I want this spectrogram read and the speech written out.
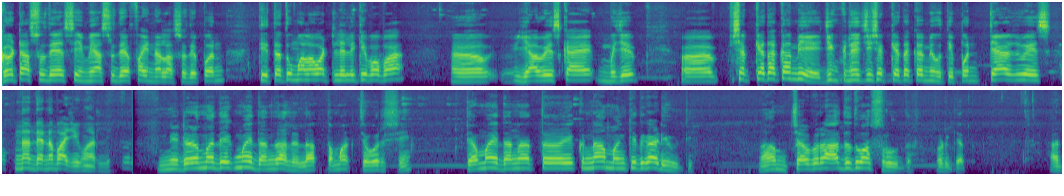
गट असू द्या सेमी असू द्या फायनल असू दे पण तिथं तुम्हाला वाटलेलं की बाबा यावेळेस काय म्हणजे शक्यता कमी आहे जिंकण्याची शक्यता कमी होती पण त्यावेळेस नंद्यानं बाजी मारली. निडळमध्ये एक मैदान झालेलं आत्ता मागच्या वर्षी. त्या मैदानात एक नामांकित गाडी होती. आमच्यावर आदत वासरू होतं थोडक्यात. आणि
